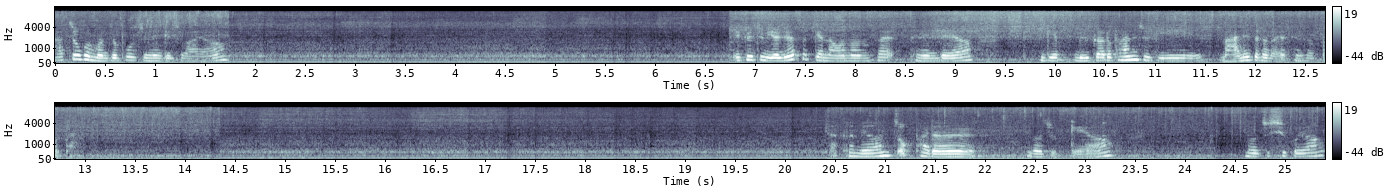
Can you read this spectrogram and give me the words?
가쪽을 먼저 부어주는 게 좋아요. 이게 지금 16개 나오는 편인데요. 이게 밀가루 반죽이 많이 들어가요, 생각보다. 그러면 쪽파를 넣어줄게요. 넣어주시고요.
